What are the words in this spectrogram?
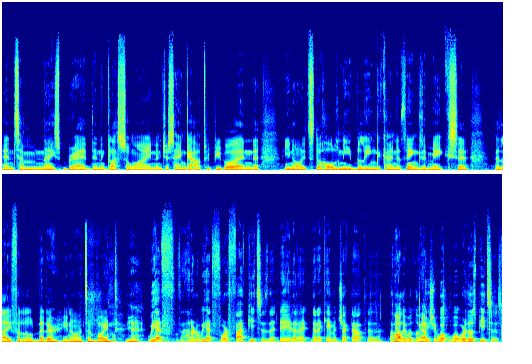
and some nice bread and a glass of wine and just hang out with people. And, uh, you know, it's the whole nibbling kind of thing that makes. Uh, life a little better, you know, at some point. Yeah. We had f- I don't know. We had four or five pizzas that day that I that I came and checked out the the Yep, Hollywood yep. location. What what were those pizzas?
